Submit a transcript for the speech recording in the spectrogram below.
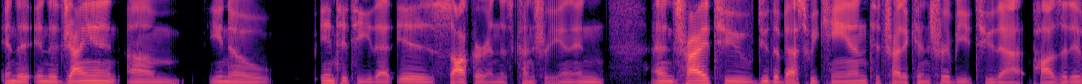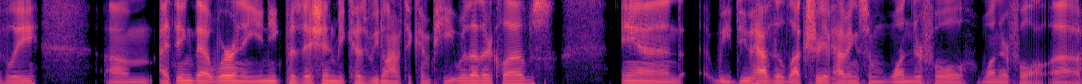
in the in the giant, um, you know, entity that is soccer in this country, and and and try to do the best we can to try to contribute to that positively. Um, I think that we're in a unique position because we don't have to compete with other clubs, and we do have the luxury of having some wonderful, wonderful uh,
